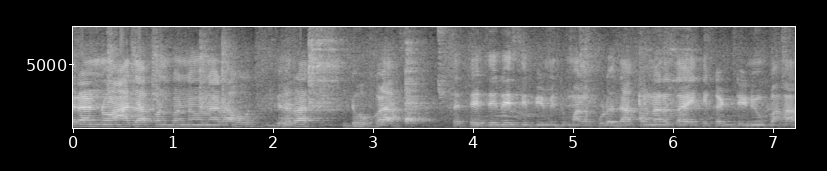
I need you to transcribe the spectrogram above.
मित्रांनो आज आपण बनवणार आहोत घरात ढोकळा. तर त्याची रेसिपी मी तुम्हाला पुढं दाखवणारच आहे ते कंटिन्यू पहा.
